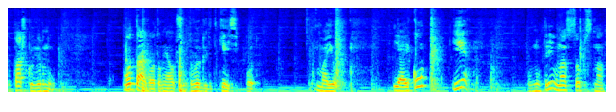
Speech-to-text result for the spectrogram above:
ХКшку вернул. Вот так вот у меня, в общем-то, выглядит кейсик под мою яйку. И внутри у нас, собственно,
